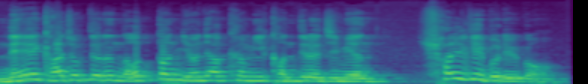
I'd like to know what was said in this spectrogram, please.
내 가족들은 어떤 연약함이 건드려지면 혈기 부리고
